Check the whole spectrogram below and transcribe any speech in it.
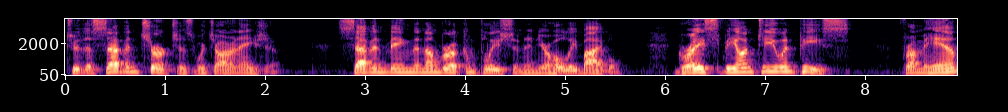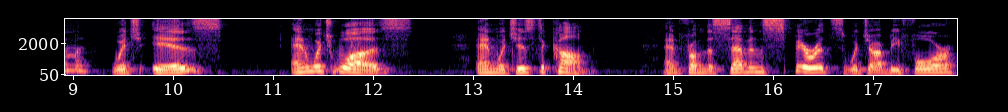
to the seven churches which are in Asia, seven being the number of completion in your holy Bible, grace be unto you and peace from him which is, and which was, and which is to come, and from the seven spirits which are before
